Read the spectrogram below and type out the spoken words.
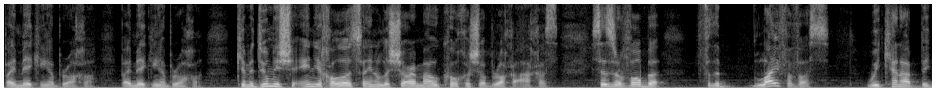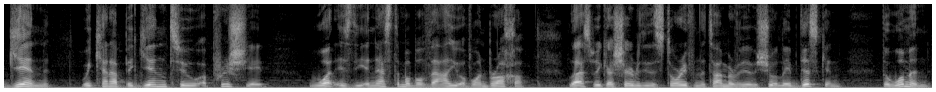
By making a bracha. By making a bracha. Says Rav Wolbe, for the life of us, we cannot begin, we cannot begin to appreciate what is the inestimable value of one bracha. Last week I shared with you the story from the time of Yehoshua Leib Diskin, the woman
